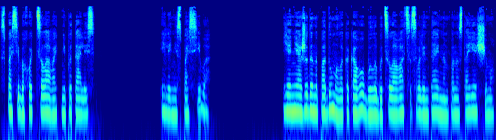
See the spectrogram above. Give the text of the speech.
Спасибо, хоть целовать не пытались. Или не спасибо? Я неожиданно подумала, каково было бы целоваться с Валентайном по-настоящему,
